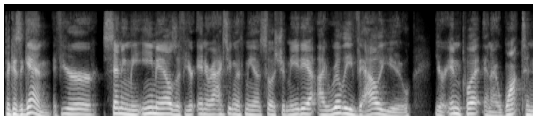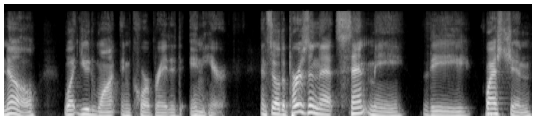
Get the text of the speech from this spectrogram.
Because again, if you're sending me emails, if you're interacting with me on social media, I really value your input and I want to know what you'd want incorporated in here. And so the person that sent me the question,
